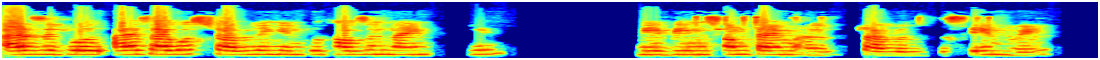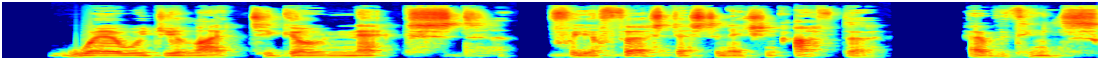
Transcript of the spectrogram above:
as it was as I was traveling in 2019, maybe in some time I'll travel the same way. Where would you like to go next for your first destination after everything's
